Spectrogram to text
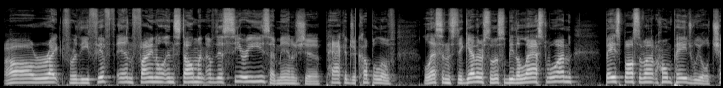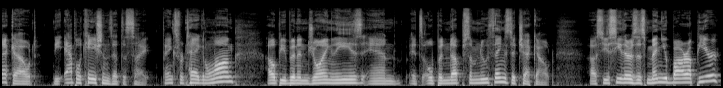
All right, for the fifth and final installment of this series, I managed to package a couple of lessons together, so this will be the last one. Baseball Savant homepage, we will check out the applications at the site. Thanks for tagging along. I hope you've been enjoying these and it's opened up some new things to check out. Uh, so you see there's this menu bar up here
